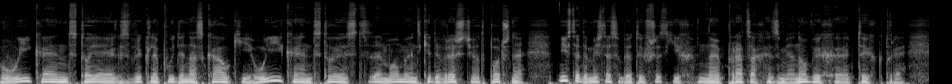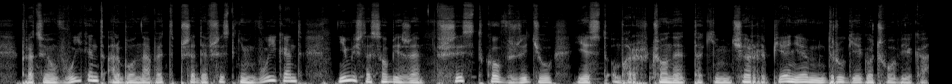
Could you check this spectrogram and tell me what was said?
Weekend to ja jak zwykle pójdę na skałki. Weekend to jest ten moment, kiedy wreszcie odpocznę. I wtedy myślę sobie o tych wszystkich pracach zmianowych, e, tych, które pracują w weekend, albo nawet przede wszystkim w weekend. I myślę sobie, że wszystko w życiu jest obarczone takim cierpieniem drugiego człowieka.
